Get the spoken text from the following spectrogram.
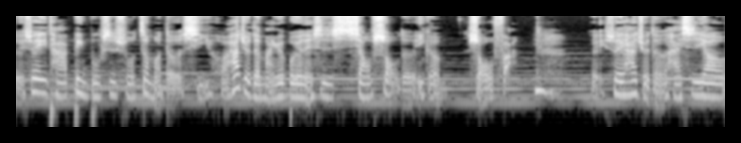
对，所以他并不是说这么的喜欢，他觉得满月波有点是销售的一个手法。嗯，对，所以他觉得还是要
